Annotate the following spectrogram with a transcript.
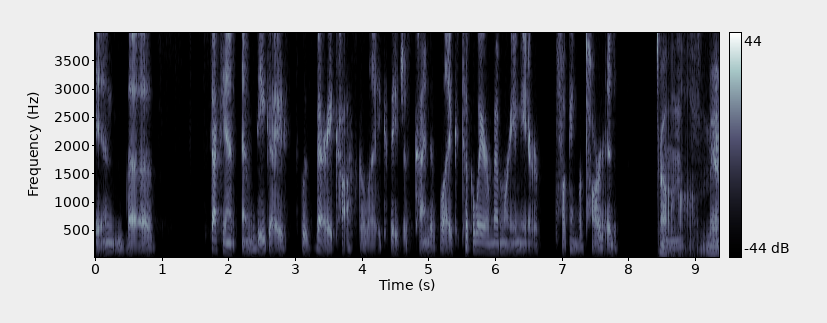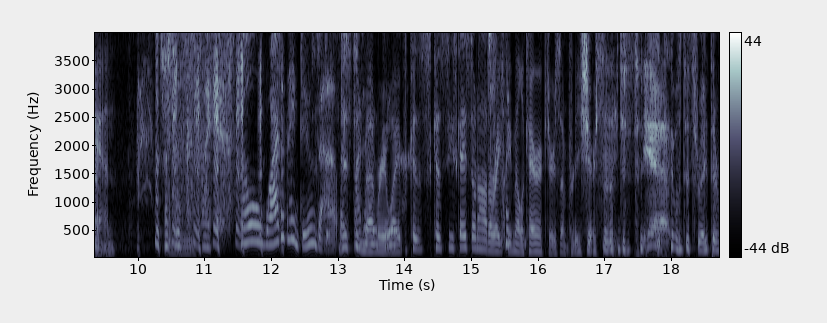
in the s- second MD Geist was very Casca like. They just kind of like took away her memory and made her fucking retarded. oh man, Which is just like so why do they do just, that? Like, just why a memory do wipe because because these guys don't know how to write like- female characters. I'm pretty sure, so they just Yeah. they will just write their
